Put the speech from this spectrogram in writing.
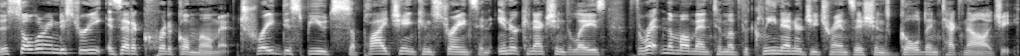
The solar industry is at a critical moment. Trade disputes, supply chain constraints, and interconnection delays threaten the momentum of the clean energy transition's golden technology.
